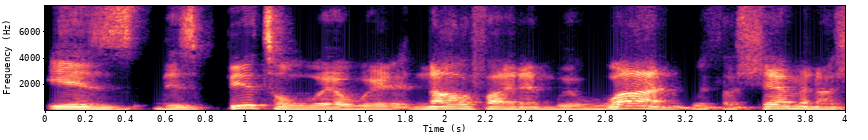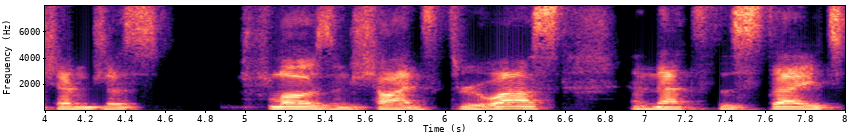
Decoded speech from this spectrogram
is this bittul where we're nullified and we're one with Hashem and Hashem just flows and shines through us. And that's the state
